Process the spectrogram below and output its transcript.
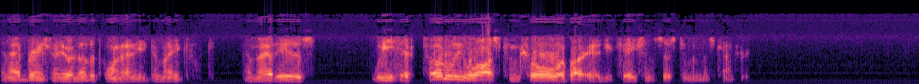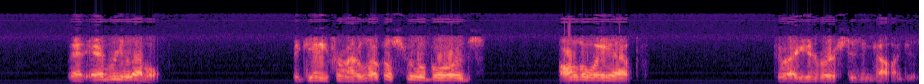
And that brings me to another point I need to make, and that is we have totally lost control of our education system in this country. At every level, beginning from our local school boards all the way up to our universities and colleges.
